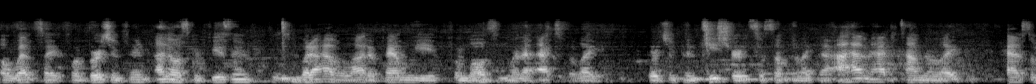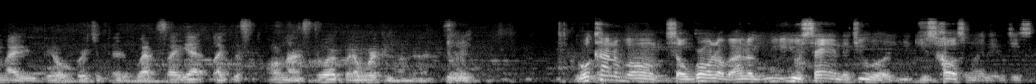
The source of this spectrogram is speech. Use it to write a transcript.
a website for Birch and Pin. I know it's confusing, but I have a lot of family from Baltimore that ask for like And Pin T-shirts or something like that. I haven't had the time to like have somebody build Birch and Pin's website yet, like this online store, but I'm working on that. So, Mhm. What kind of um? So growing up, I know you, were saying that you were just hustling and just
